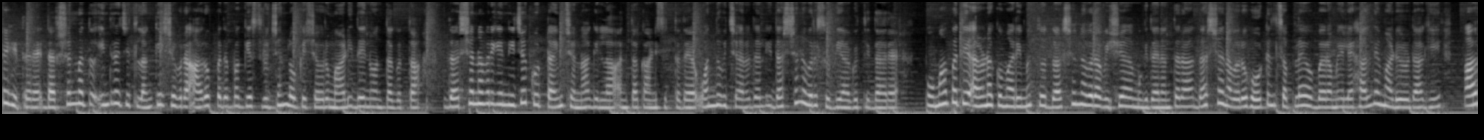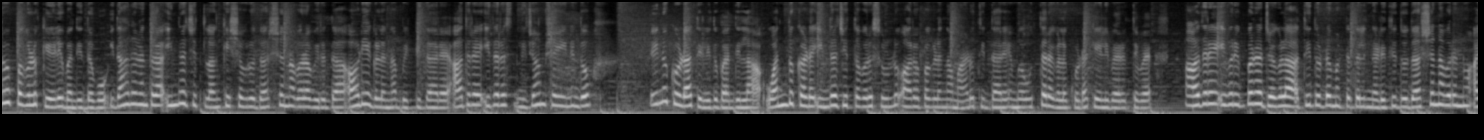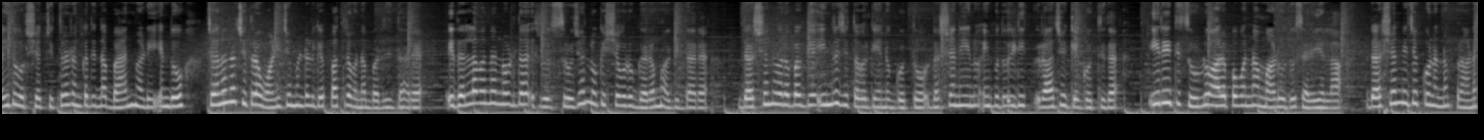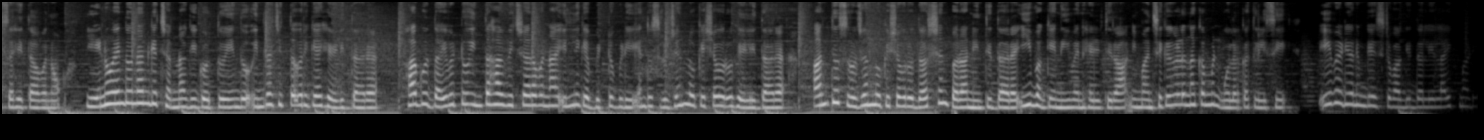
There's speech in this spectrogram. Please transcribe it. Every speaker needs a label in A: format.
A: ಸ್ನೇಹಿತರೆ, ದರ್ಶನ್ ಮತ್ತು ಇಂದ್ರಜಿತ್ ಲಂಕೇಶ್ ಅವರ ಆರೋಪದ ಬಗ್ಗೆ ಸೃಜನ್ ಲೋಕೇಶ್ ಅವರು ಮಾಡಿದ್ದೇನು ಅಂತ ಗೊತ್ತಾ? ದರ್ಶನ್ ಅವರಿಗೆ ನಿಜಕ್ಕೂ ಟೈಮ್ ಚೆನ್ನಾಗಿಲ್ಲ ಅಂತ ಕಾಣಿಸುತ್ತದೆ. ಒಂದು ವಿಚಾರದಲ್ಲಿ ದರ್ಶನ್ ಅವರು ಸುದ್ದಿಯಾಗುತ್ತಿದ್ದಾರೆ. ಉಮಾಪತಿ ಅರುಣಕುಮಾರಿ ಮತ್ತು ದರ್ಶನ್ ಅವರ ವಿಷಯ ಮುಗಿದ ನಂತರ ದರ್ಶನ್ ಅವರು ಹೋಟೆಲ್ ಸಪ್ಲೈ ಒಬ್ಬರ ಮೇಲೆ ಹಲ್ಲೆ ಮಾಡಿರುವುದಾಗಿ ಆರೋಪಗಳು ಕೇಳಿ ಬಂದಿದ್ದವು. ಇದಾದ ನಂತರ ಇಂದ್ರಜಿತ್ ಲಂಕೇಶ್ ಅವರು ದರ್ಶನ್ ಅವರ ವಿರುದ್ಧ ಆಡಿಯೋಗಳನ್ನು ಬಿಟ್ಟಿದ್ದಾರೆ. ಆದರೆ ಇದರ ನಿಜಾಂಶ ಏನೆಂದು ಇನ್ನೂ ಕೂಡ ತಿಳಿದು ಬಂದಿಲ್ಲ. ಒಂದು ಕಡೆ ಇಂದ್ರಜಿತ್ ಅವರು ಸುಳ್ಳು ಆರೋಪಗಳನ್ನು ಮಾಡುತ್ತಿದ್ದಾರೆ ಎಂಬ ಉತ್ತರಗಳು ಕೂಡ ಕೇಳಿಬರುತ್ತಿವೆ ಆದರೆ ಇವರಿಬ್ಬರ ಜಗಳ ಅತಿ ದೊಡ್ಡ ಮಟ್ಟದಲ್ಲಿ ನಡೆದಿದ್ದು, ದರ್ಶನ್ ಅವರನ್ನು ಐದು ವರ್ಷ ಚಿತ್ರರಂಗದಿಂದ ಬ್ಯಾನ್ ಮಾಡಿ ಎಂದು ಚಲನಚಿತ್ರ ವಾಣಿಜ್ಯ ಮಂಡಳಿಗೆ ಪತ್ರವನ್ನು ಬರೆದಿದ್ದಾರೆ. ಇದೆಲ್ಲವನ್ನ ನೋಡಿದ ಸೃಜನ್ ಲೋಕೇಶ್ ಅವರು ಗರಂ ಆಗಿದ್ದಾರೆ. ದರ್ಶನ್ ಅವರ ಬಗ್ಗೆ ಇಂದ್ರಜಿತ್ ಅವರಿಗೆ ಏನು ಗೊತ್ತು? ದರ್ಶನ್ ಏನು ಎಂಬುದು ಇಡೀ ರಾಜ್ಯಕ್ಕೆ ಗೊತ್ತಿದೆ. ಈ ರೀತಿ ಸುಳ್ಳು ಆರೋಪವನ್ನ ಮಾಡುವುದು ಸರಿಯಲ್ಲ. ದರ್ಶನ್ ನಿಜಕ್ಕೂ ನನ್ನ ಪ್ರಾಣ ಸಹಿತ ಅವನು. ಏನು ಎಂದು ನನಗೆ ಚೆನ್ನಾಗಿ ಗೊತ್ತು ಎಂದು ಇಂದ್ರಜಿತ್ ಅವರಿಗೆ ಹೇಳಿದ್ದಾರೆ. ಹಾಗೂ ದಯವಿಟ್ಟು ಇಂತಹ ವಿಚಾರವನ್ನು ಇಲ್ಲಿಗೆ ಬಿಟ್ಟು ಬಿಡಿ ಎಂದು ಸೃಜನ್ ಲೋಕೇಶ್ ಅವರು ಹೇಳಿದ್ದಾರೆ. ಅಂತೂ ಸೃಜನ್ ಲೋಕೇಶ್ ಅವರು ದರ್ಶನ್ ಪರ ನಿಂತಿದ್ದಾರೆ. ಈ ಬಗ್ಗೆ ನೀವೇನು ಹೇಳ್ತೀರಾ? ನಿಮ್ಮ ಅನಿಸಿಕೆಗಳನ್ನು ಕಮೆಂಟ್ ಮೂಲಕ ತಿಳಿಸಿ. ಈ ವಿಡಿಯೋ ನಿಮಗೆ ಇಷ್ಟವಾಗಿದ್ದಲ್ಲಿ ಲೈಕ್ ಮಾಡಿ.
